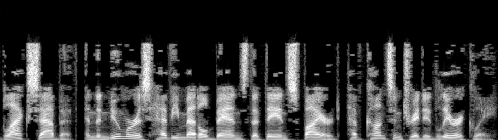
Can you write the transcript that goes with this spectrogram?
Black Sabbath, and the numerous heavy metal bands that they inspired, have concentrated lyrically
